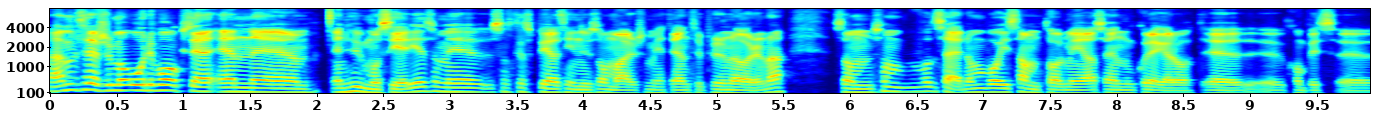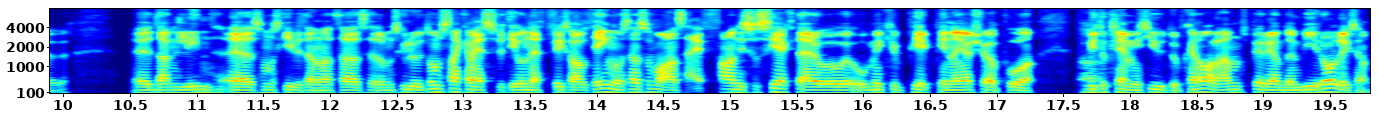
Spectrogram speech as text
Ja, men sådär, så och det var också en, eh, en humorserie som, är, som ska spelas in nu i sommar som heter Entreprenörerna. Som, som var så här, de var i samtal med alltså en kollega, då, eh, kompis, eh, Danny Lind, eh, som har skrivit den, att alltså, de, skulle, de snackar med SVT och Netflix och allting. Och sen så var han så här, fan det är så segt där och, och mycket pekpinnar jag kör på, Ja. Vito Klemmings YouTube-kanal. Han spelar ju ändå en biroll liksom.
